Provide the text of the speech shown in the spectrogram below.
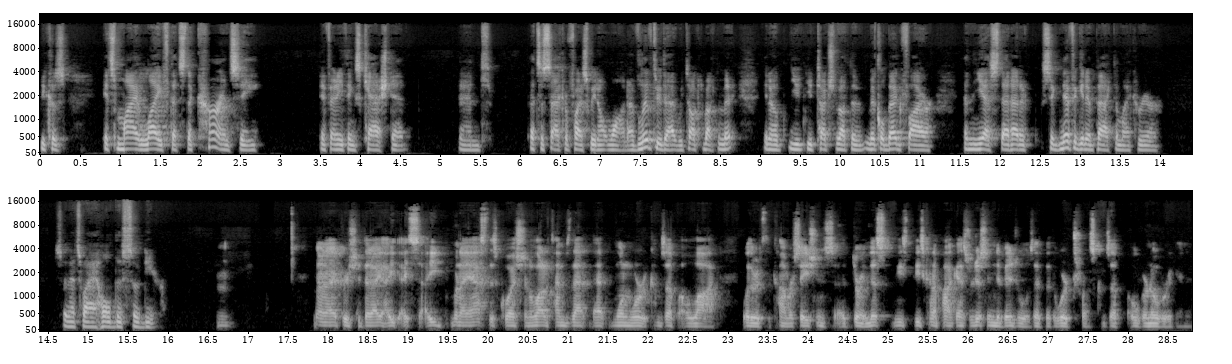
because it's my life that's the currency if anything's cashed in. And that's a sacrifice we don't want. I've lived through that. We talked about the, you know, you, you touched about the Mickle Begg fire. And yes, that had a significant impact on my career. So that's why I hold this so dear. Hmm. No, I appreciate that. I, I, I, when I ask this question, a lot of times that, that one word comes up a lot, whether it's the conversations uh, during this, these, these kind of podcasts or just individuals that, that the word trust comes up over and over again.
